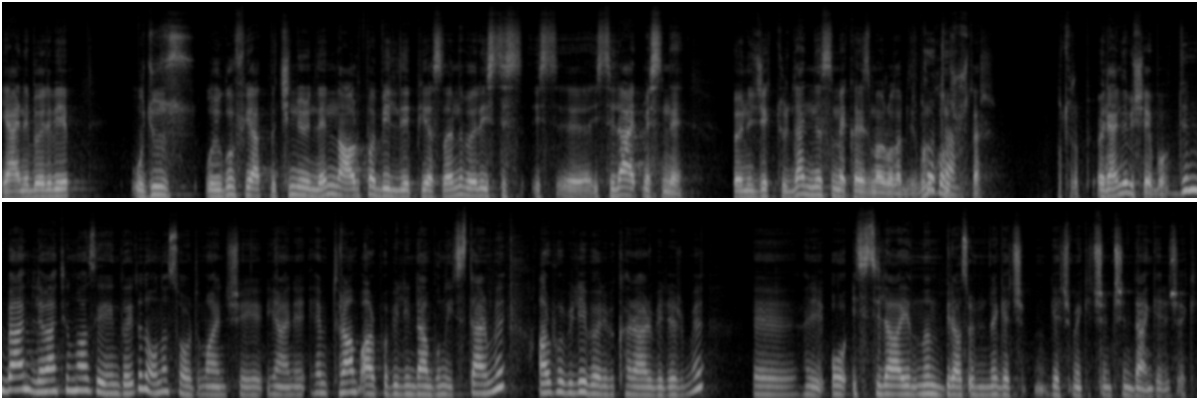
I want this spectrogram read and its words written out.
Yani böyle bir ucuz, uygun fiyatlı Çin ürünlerinin Avrupa Birliği piyasalarını böyle istis, is- e, istila etmesini önleyecek türden nasıl mekanizmalar olabilir? Bunu Kota. konuşmuşlar. Oturup. Önemli bir şey bu. Dün ben Levent Yılmaz yayındaydı da ona sordum aynı şeyi. Yani hem Trump Avrupa Birliği'nden bunu ister mi? Avrupa Birliği böyle bir karar verir mi? Ee, hani o istilanın biraz önüne geç, geçmek için Çin'den gelecek.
